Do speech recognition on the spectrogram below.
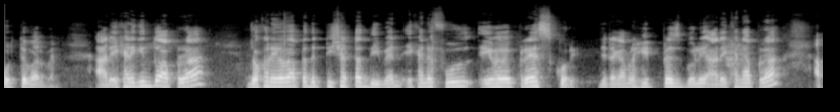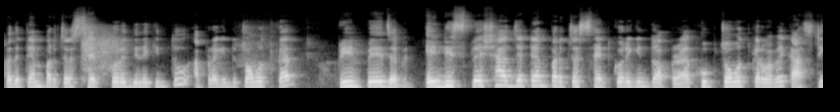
করতে পারবেন। আর এখানে কিন্তু আপনারা যখন এভাবে আপনাদের টি শার্টটা দিবেন, এখানে ফুল এইভাবে প্রেস করে, যেটাকে আমরা হিট প্রেস বলি, আর এখানে আপনারা আপনাদের টেম্পারেচার সেট করে দিলে কিন্তু আপনারা কিন্তু চমৎকার প্রিন্ট পেয়ে যাবেন। এই ডিসপ্লের সাহায্যে টেম্পারেচার সেট করে কিন্তু আপনারা খুব চমৎকারভাবে কাজটি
